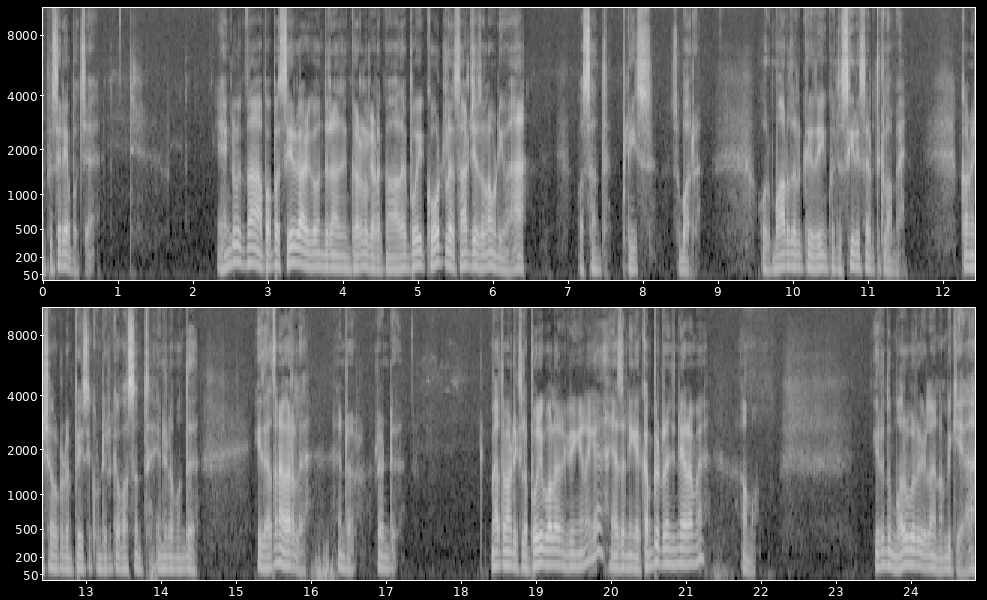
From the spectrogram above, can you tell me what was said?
இப்போ சரியாக போச்சு. எங்களுக்கு தான் அப்பப்போ சீர்காழி கோவிந்தராஜன் குரல் கிடக்கும் அதை போய் கோர்ட்டில் சாட்சியை சொல்ல முடியுமா? வசந்த் ப்ளீஸ் சுமார் ஒரு மாறுதலுக்கு இதையும் கொஞ்சம் சீரியஸாக எடுத்துக்கலாமே. கணேஷ் அவர்களுடன் பேசி கொண்டிருக்க வசந்த் என்னிடம் வந்து இது எத்தனை வரல? என்றார். ரெண்டு. மேத்தமேட்டிக்ஸில் பொறி இருக்கிறீங்கன்னாங்க ஏன் சார் நீங்கள் கம்ப்யூட்டர் இன்ஜினியராமே ஆமாம் இருந்து மறுபடியெல்லாம் நம்பிக்கையா?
